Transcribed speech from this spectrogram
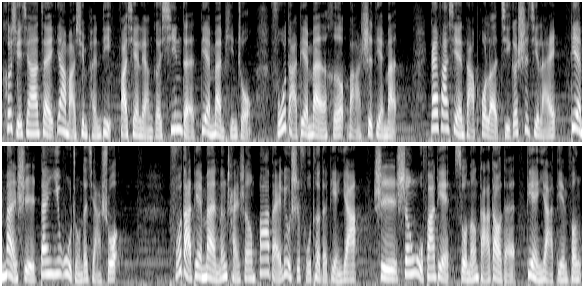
科学家在亚马逊盆地发现两个新的电鳗品种——福打电鳗和瓦氏电鳗。该发现打破了几个世纪来电鳗是单一物种的假说。福打电鳗能产生八百六十伏特的电压，是生物发电所能达到的电压巅峰。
